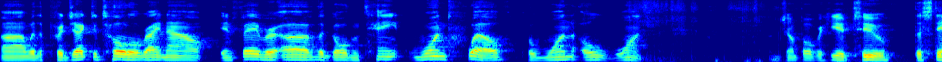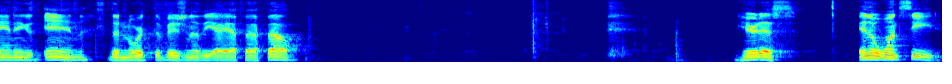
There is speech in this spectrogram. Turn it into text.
Uh, with a projected total right now in favor of the Golden Taint, 112 to 101 jump over here to the standings in the North Division of the AFFL. Here it is. In the one seed,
